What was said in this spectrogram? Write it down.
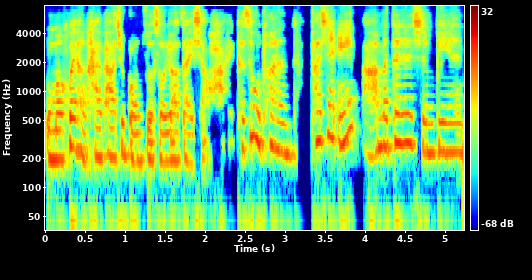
我们会很害怕去工作的时候要带小孩，可是我突然发现，诶，把他们带在身边，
